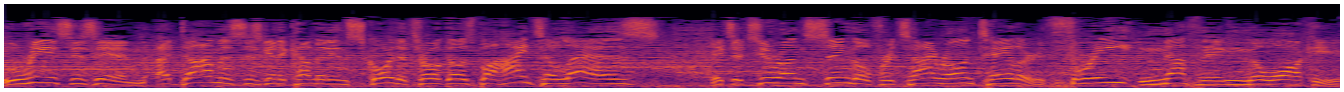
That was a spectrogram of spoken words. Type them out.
Urias is in. Adames is going to come in and score. The throw goes behind Tellez. It's a two-run single for Tyrone Taylor. 3 nothing Milwaukee.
